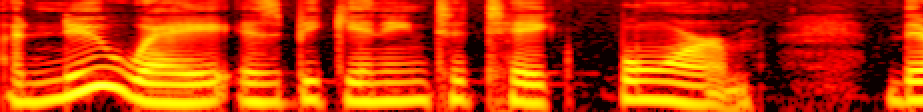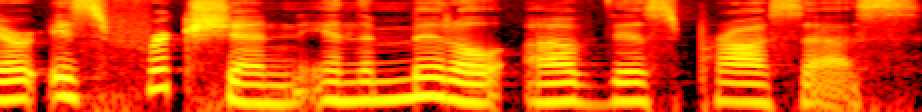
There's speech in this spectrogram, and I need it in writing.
A new way is beginning to take form. There is friction in the middle of this process.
